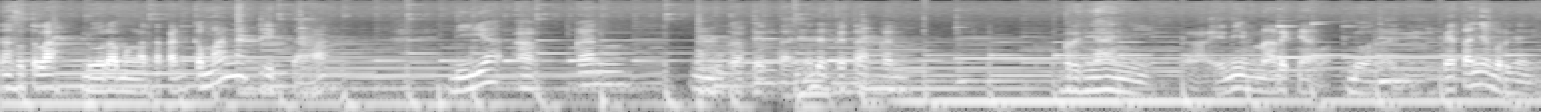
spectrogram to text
Nah setelah Dora mengatakan ke mana kita? dia akan membuka petanya dan peta akan bernyanyi. Nah, ini menariknya Dora ini. Petanya bernyanyi.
